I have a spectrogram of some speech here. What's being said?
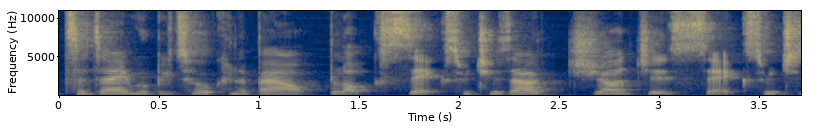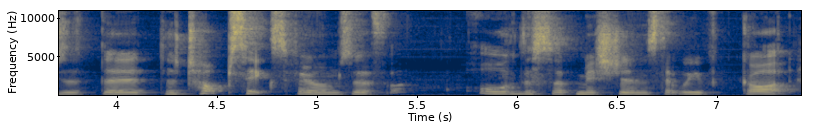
today, we'll be talking about Block Six, which is our Judges Six, which is the the top six films of all of the submissions that we've got,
